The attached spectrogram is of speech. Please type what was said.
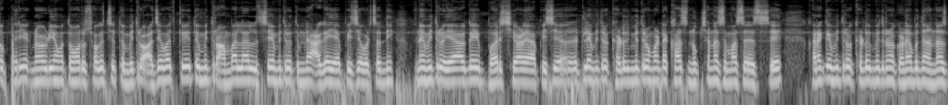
તો ફરી એક નવા વિડીયોમાં તમારું સ્વાગત છે. તો મિત્રો, આજે વાત કરીએ તો મિત્રો, આંબાલાલ છે. મિત્રો, તમને આગાહી આપી છે વરસાદની અને મિત્રો, એ આગાહી ભર શિયાળે આપી છે. એટલે મિત્રો, ખેડૂત મિત્રો માટે ખાસ નુકસાનના સમાચાર છે કારણ કે મિત્રો, ખેડૂત મિત્રોને ઘણા બધા અનાજ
